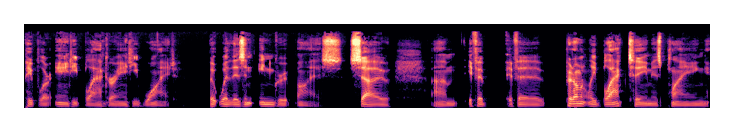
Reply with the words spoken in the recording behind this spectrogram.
people are anti black or anti white, but where there's an in group bias. So um, if, a, if a predominantly black team is playing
